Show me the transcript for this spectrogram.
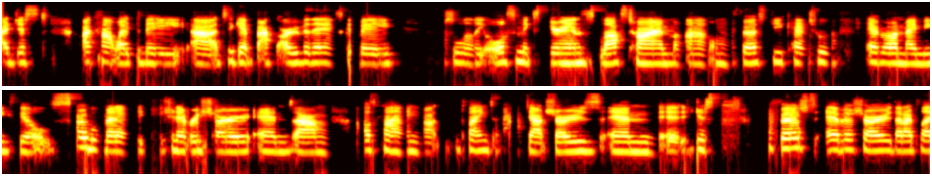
I just I can't wait to be uh, to get back over there. It's gonna be absolutely awesome experience. Last time um, on my first UK tour, everyone made me feel so at each and every show, and um, I was playing out, playing to packed out shows, and it just my first ever show that I played.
